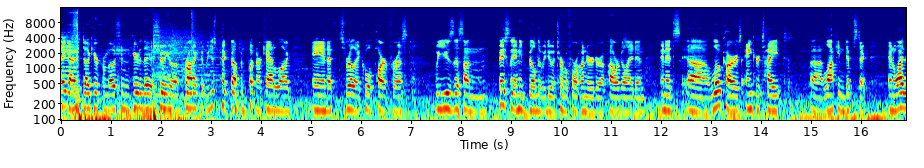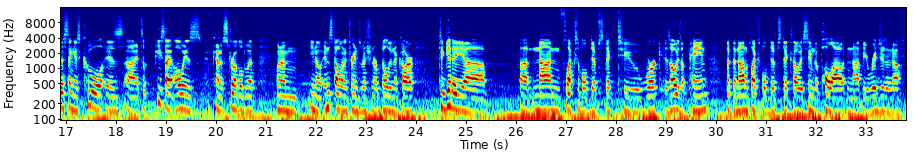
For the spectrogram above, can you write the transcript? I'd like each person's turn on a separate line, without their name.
Hey guys, Doug here from Motion. Here today to show you a product that we just picked up and put in our catalog and it's really a cool part for us. We use this on basically any build that we do a Turbo 400 or a Power Glide in and it's uh, Lokar's anchor tight uh, locking dipstick. And why this thing is cool is uh, it's a piece I always have kind of struggled with when I'm you know installing a transmission or building a car to get a uh, uh, non-flexible dipstick to work is always a pain, but the non-flexible dipsticks always seem to pull out and not be rigid enough.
